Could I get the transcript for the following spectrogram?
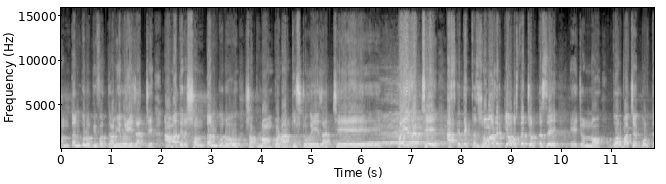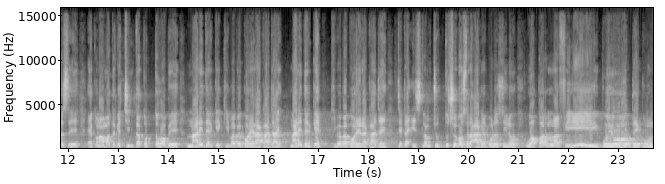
সন্তানগুলো বিপদগামী হয়ে যাচ্ছে, আমাদের সন্তানগুলো সব লম্পট আর দুষ্ট হয়ে যাচ্ছে। হয়ে যাচ্ছে। আজকে দেখতেছে সমাজের কি অবস্থা চলতেছে? এই জন্য গর্বাচেপ বলতেছে, এখন আমাদেরকে চিন্তা করতে হবে নারীদেরকে কীভাবে ঘরে রাখা যায়। নারীদেরকে কীভাবে ঘরে রাখা যায়, যেটা ইসলাম চোদ্দশো বছর আগে বলেছিল, ওয়াকারনা ফি বয়তে কোন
